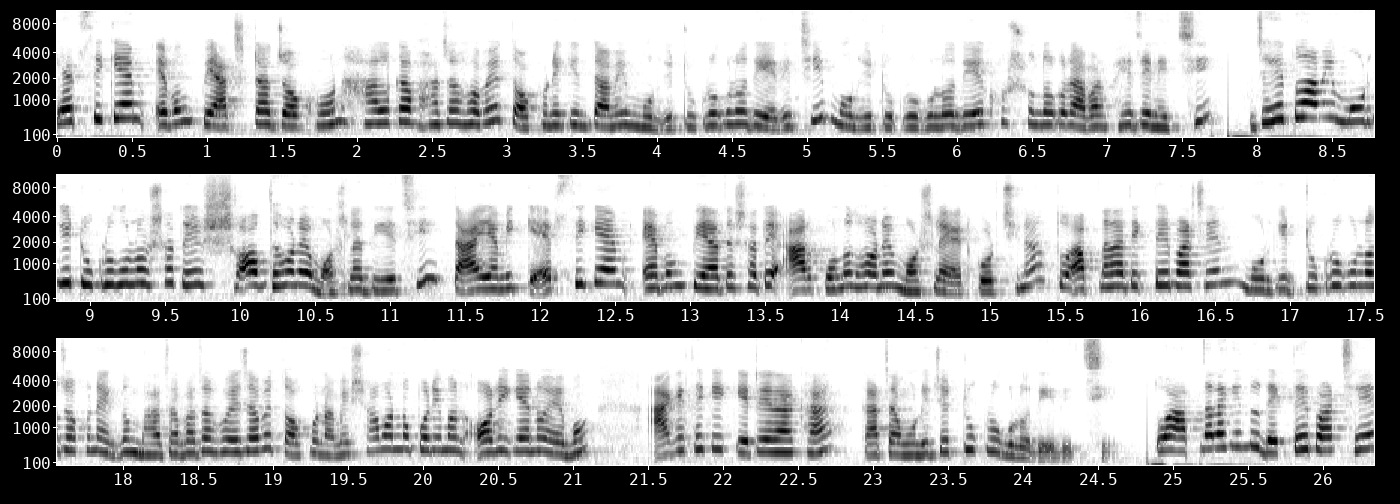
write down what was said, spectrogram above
ক্যাপসিকাম এবং পেঁয়াজটা যখন হালকা ভাজা হবে, তখনই কিন্তু আমি মুরগির টুকরোগুলো দিয়ে দিচ্ছি। মুরগির টুকরোগুলো দিয়ে খুব সুন্দর করে আবার ভেজে নিচ্ছি। যেহেতু আমি মুরগির টুকরোগুলোর সাথে সব ধরনের মশলা দিয়েছি, তাই আমি ক্যাপসিকাম এবং পেঁয়াজের সাথে আর কোনো ধরনের মশলা অ্যাড করছি না। তো আপনারা দেখতেই পাচ্ছেন মুরগির টুকরোগুলো যখন একদম ভাজা ভাজা হয়ে যাবে, তখন আমি সামান্য পরিমাণ অরিগ্যানো এবং আগে থেকে কেটে রাখা কাঁচামরিচের টুকরোগুলো দিয়ে দিচ্ছি। তো আপনারা কিন্তু দেখতেই পাচ্ছেন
